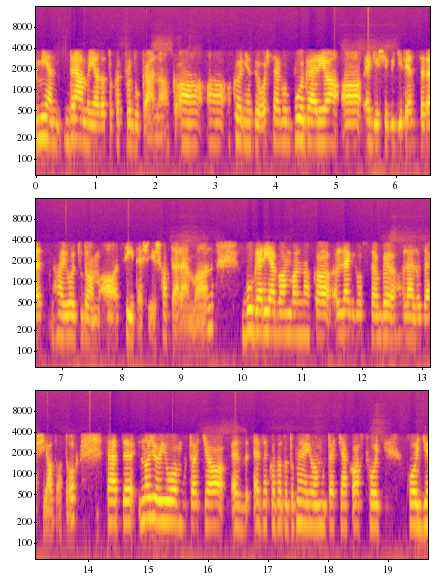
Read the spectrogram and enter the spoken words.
milyen drámai adatokat produkálnak a, a, a környező országok. Bulgária a egészségügyi rendszeret, ha jól tudom, a szétesés határán van. Bulgáriában vannak a legrosszabb halálozási adatok. Tehát nagyon jól mutatja, ez, ezek az adatok nagyon jól mutatják azt, hogy, hogy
